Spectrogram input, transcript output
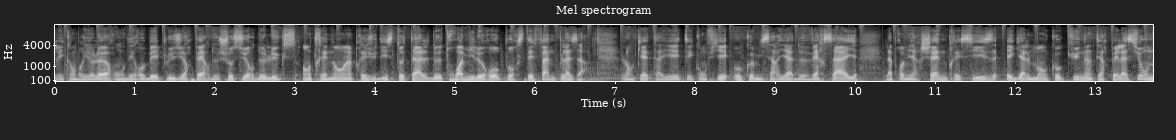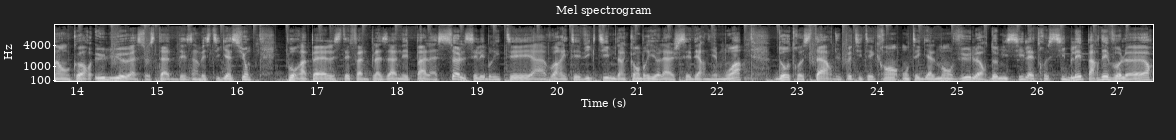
les cambrioleurs ont dérobé plusieurs paires de chaussures de luxe entraînant un préjudice total de 3000 euros pour Stéphane Plaza. L'enquête a été confiée au commissariat de Versailles. La première chaîne précise également qu'aucune interpellation n'a encore eu lieu à ce stade des investigations. Pour rappel, Stéphane Plaza n'est pas la seule célébrité à avoir été victime d'un cambriolage ces derniers mois. D'autres stars du petit écran ont également vu leur domicile être ciblé par des voleurs.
